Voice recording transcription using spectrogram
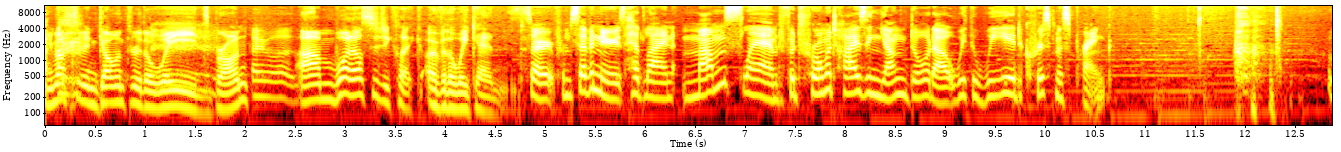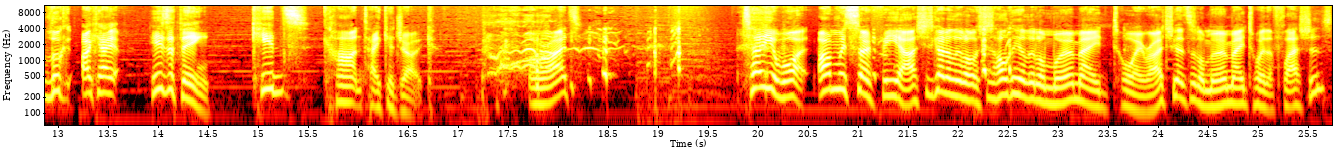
You must have been going through the weeds, Bron. I was. Um, what else did you click over the weekend? So, from Seven News, headline Mum slammed for traumatizing young daughter with weird Christmas prank. Look, okay. Here's the thing: kids can't take a joke. All right. Tell you what, I'm with Sophia. She's got a little. She's holding a little mermaid toy, right? She's got this little mermaid toy that flashes,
